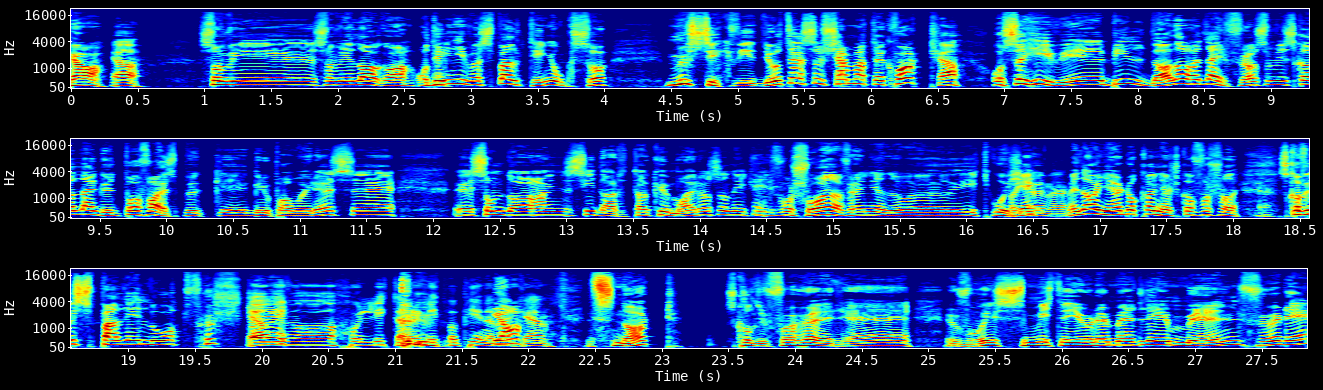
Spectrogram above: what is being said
Ja, Ja. som vi, som vi laga. Og den har vi spilt inn også musikkvideo til, som kommer etter hvert. Ja. Og så har vi bilder da, derfra som vi skal legge ut på Facebook-gruppa vår, eh, eh, som da han Siddhartha Kumar og sånn ikke vil få se, da, for han er nå ikke Får godkjent. Men andre, dere andre skal få se det. Skal vi spille ei låt først, ja, vi må holde lytterne litt på pinebenken. Snart skal du få høre vår smittejulemedley, men før det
